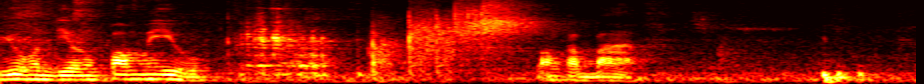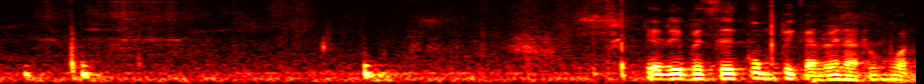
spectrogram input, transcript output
อยู่คนเดียวน้องป้อมไม่อยู่ต้องกลับบ้านเดี๋ยวรีบไปซื้อกุ้งปิดกันด้วยนะทุกคน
